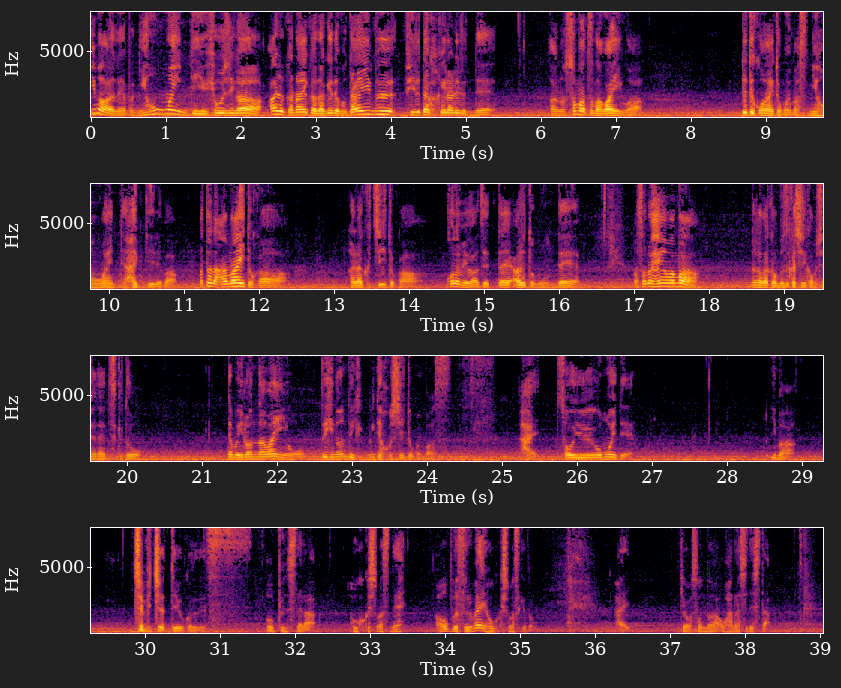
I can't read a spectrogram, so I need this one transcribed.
今はね、やっぱ日本ワインっていう表示があるかないかだけでもだいぶフィルターかけられるんで、あの、粗末なワインは出てこないと思います。日本ワインって入っていれば。まあ、ただ甘いとか、辛口とか、好みは絶対あると思うんで、まあ、その辺はまあ、なかなか難しいかもしれないですけど、でもいろんなワインをぜひ飲んでみてほしいと思います。はい。そういう思いで、今、準備中ということです。オープンしたら報告しますね。あオープンする前に報告しますけど。はい。今日はそんなお話でした。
